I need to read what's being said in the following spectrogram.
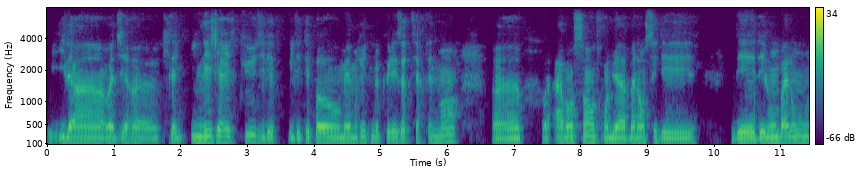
il a, on va dire, euh, qu'il a une légère excuse. Il est il était pas au même rythme que les autres certainement. Euh, avant centre, on lui a balancé des des, des longs ballons.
